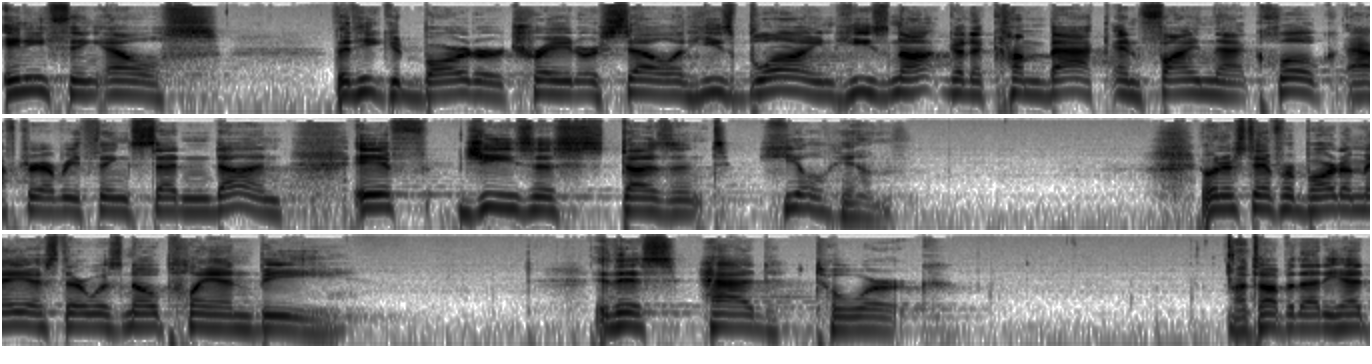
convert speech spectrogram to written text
anything else that he could barter, trade, or sell. And he's blind. He's not going to come back and find that cloak after everything's said and done if Jesus doesn't heal him. You understand, for Bartimaeus, there was no plan B. This had to work. On top of that, he had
